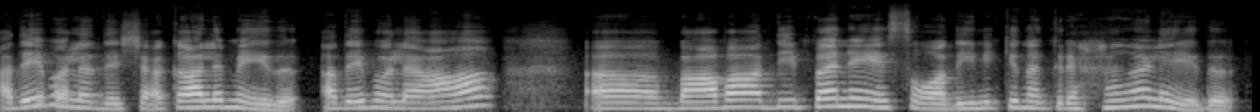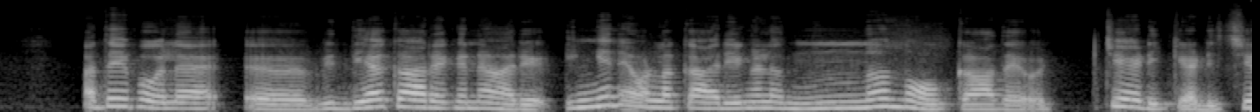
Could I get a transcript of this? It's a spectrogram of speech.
അതേപോലെ ദശാകാലം ഏത്? അതേപോലെ ആ ഭാവാധിപനെ സ്വാധീനിക്കുന്ന ഗ്രഹങ്ങൾ ഏത്? അതേപോലെ വിദ്യാകാരകനാര് ഇങ്ങനെയുള്ള കാര്യങ്ങളൊന്നും നോക്കാതെ ഒറ്റയടിക്ക് അടിച്ച്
